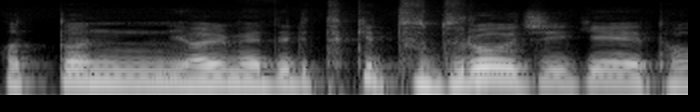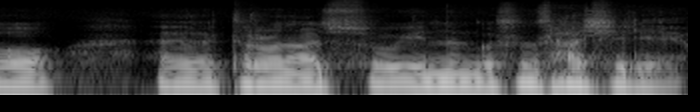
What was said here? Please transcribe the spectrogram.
어떤 열매들이 특히 두드러지게 더 드러날 수 있는 것은 사실이에요.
